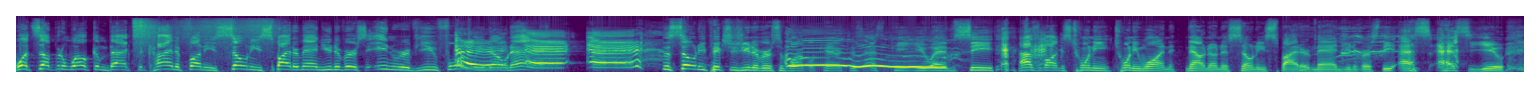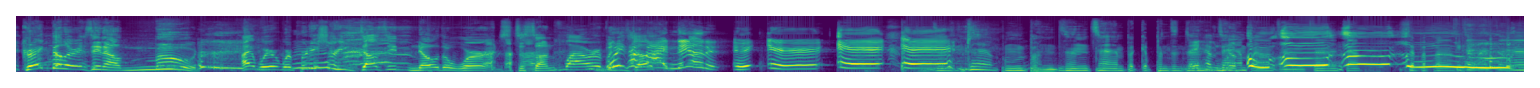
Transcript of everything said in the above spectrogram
What's up and welcome back to Kind of Funny's Sony Spider-Man Universe in Review, formerly known as the Sony Pictures Universe of Marvel characters, SPUMC, as of August 2021, now known as Sony Spider-Man Universe, the SSU. Greg Miller is in a mood. I, we're, we're pretty sure he doesn't know the words to Sunflower, but What are he you talking about? I nailed it. Eh, eh, eh, eh. They have no-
